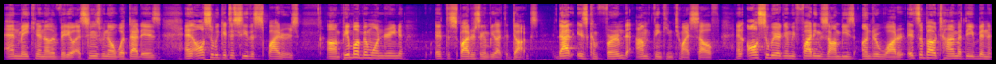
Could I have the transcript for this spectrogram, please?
and making another video as soon as we know what that is. And also we get to see the spiders. Um, people have been wondering if the spiders are going to be like the dogs. That is confirmed, I'm thinking to myself. And also we are going to be fighting zombies underwater. It's about time that they've been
